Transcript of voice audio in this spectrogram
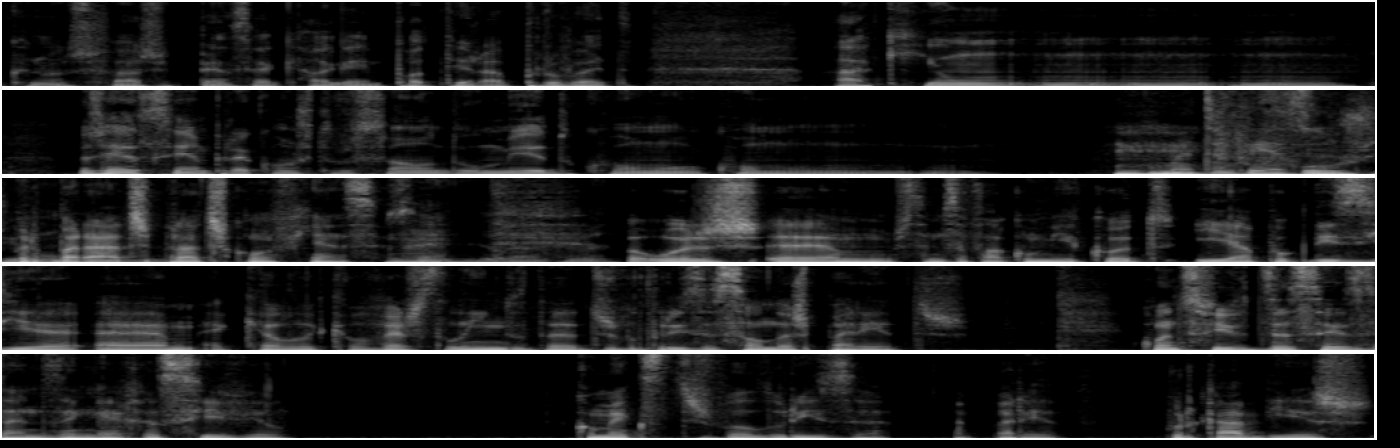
que nos faz pensar que alguém pode tirar proveito. Há aqui um, um- um- um- Mas é sempre a construção do medo como, como um, Uma um defesa. refúgio. Preparados para a desconfiança, não é? Sim, exatamente. Hoje hum, estamos a falar com o Miyakoto e há pouco dizia hum, aquele, aquele verso lindo da desvalorização das paredes. Quando se vive 16 anos em guerra civil, como é que se desvaloriza a parede? Porque há dias,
